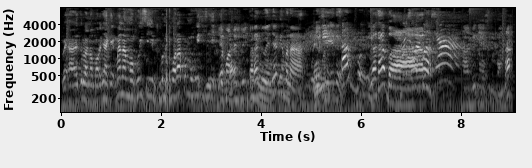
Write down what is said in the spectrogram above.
WA itulah nomornya kayak mana mau kuisi nomor apa mau kuisi ambil duit. karena duitnya gimana? Puisi itu. Sabar. Nggak sabar. Sabar. Ya. Nah, duitnya sih bang. Berapa?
